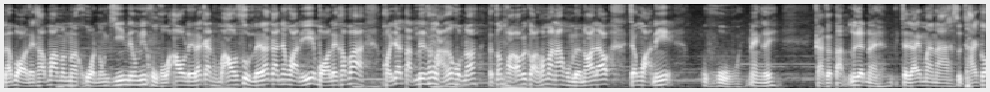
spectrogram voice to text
แล้วบอกเลยครับว่ามันมาขวนตรงคีตรงนี้ผมผมเอาเลยแล้วกันผมเอาสุดเลยแล้วกันจังหวะนี้บอกเลยครับว่าขออนุญาตัดเลือดข้างหลังครับผมเนาะแต่ต้องถอยเอาไปก่อนเพราะมานาผมเหลือน้อยแล้ว จังหวะนี้โอ้โหแม่งเอ้ยกะจะตัดเลือดหน่อยจะได้มานาสุดท้ายก็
